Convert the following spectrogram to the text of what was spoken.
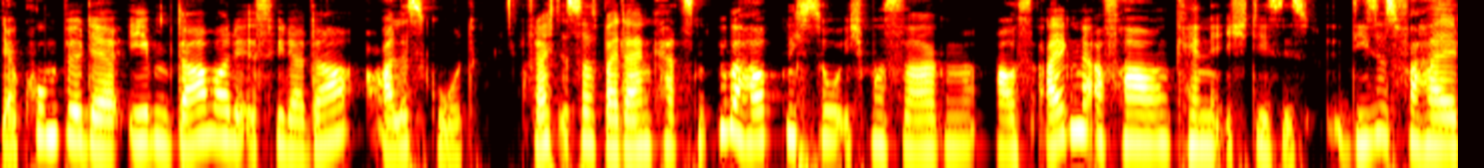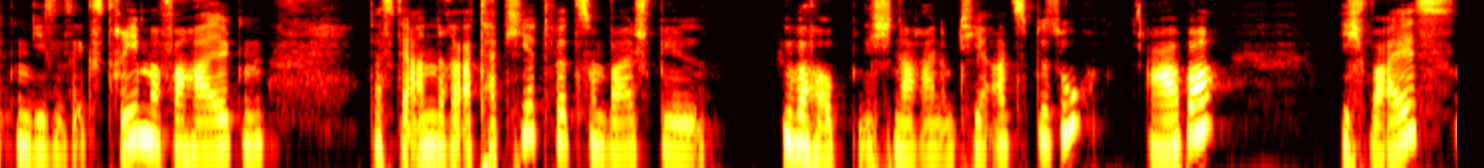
der Kumpel, der eben da war, der ist wieder da, alles gut. Vielleicht ist das bei deinen Katzen überhaupt nicht so. Ich muss sagen, aus eigener Erfahrung kenne ich dieses, dieses Verhalten, dieses extreme Verhalten, dass der andere attackiert wird zum Beispiel, überhaupt nicht nach einem Tierarztbesuch. Aber ich weiß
